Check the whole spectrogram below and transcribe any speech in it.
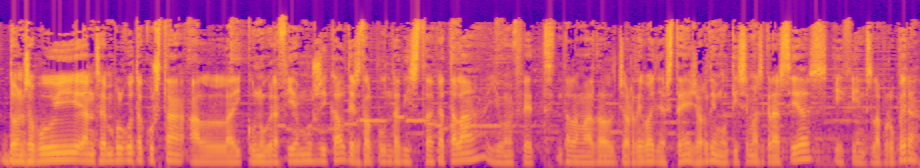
Doncs avui ens hem volgut acostar a la iconografia musical des del punt de vista català i ho hem fet de la mà del Jordi Ballester. Jordi, moltíssimes gràcies i fins la propera.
